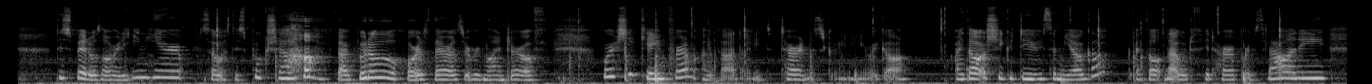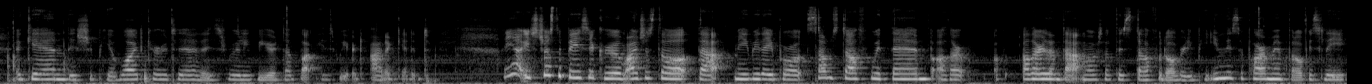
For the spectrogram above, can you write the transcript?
this bed was already in here, so was this bookshelf. I put a little horse there as a reminder of where she came from. Oh god, I need to turn the screen. Here we go. I thought she could do some yoga. I thought that would fit her personality. Again, this should be a white curtain. It's really weird. That bug is weird. I don't get it. And yeah, it's just a basic room. I just thought that maybe they brought some stuff with them, but other other than that, most of this stuff would already be in this apartment. But obviously,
